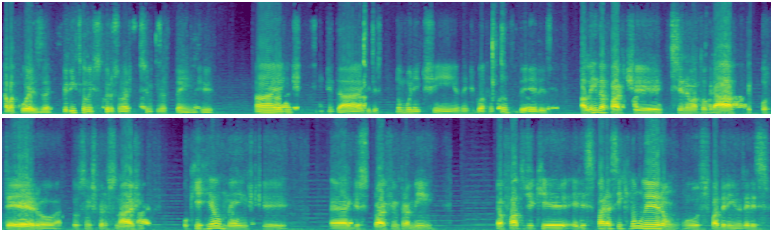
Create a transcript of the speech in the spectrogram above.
aquela coisa, principalmente os personagens femininos têm, de ai, a gente tem idade, eles são bonitinhos, a gente gosta tanto deles. Além da parte cinematográfica, roteiro, a produção de personagem, o que realmente é, destrói o filme para mim é o fato de que eles parecem que não leram os quadrinhos. Eles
